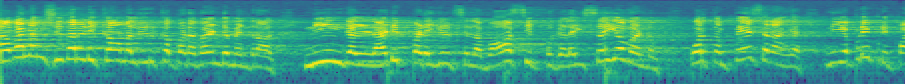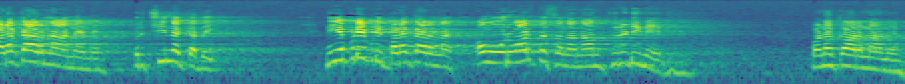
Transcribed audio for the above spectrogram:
கவனம் சிதறடிக்காமல் இருக்கப்பட வேண்டும் என்றால் நீங்கள் அடிப்படையில் சில வாசிப்புகளை செய்ய வேண்டும். ஒருத்தன் பேசுறாங்க நீ எப்படி இப்படி பணக்காரனானேன்னு ஒரு சின்ன கதை. நீ எப்படி இப்படி பணக்காரன? அவன் ஒரு வார்த்தை சொன்னான் நான் திருடினேன். பணக்காரனானேன்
